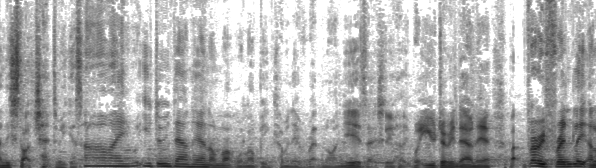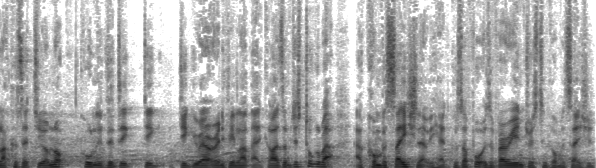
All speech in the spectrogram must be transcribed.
and they start chatting to me. He goes, "Oh, mate, what are you doing down here?" And I'm like, "Well, I've been coming here for about nine years actually. What are you doing down here?" But very friendly, and like I said to you, I'm not calling to dig, dig, dig you out or anything like that, guys. I'm just talking about a conversation that we had because I thought it was a very interesting conversation.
